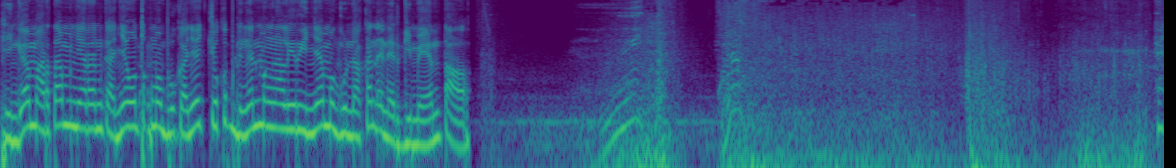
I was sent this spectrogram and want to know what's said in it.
hingga Marta menyarankannya untuk membukanya cukup dengan mengalirinya menggunakan energi mental. Eh,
